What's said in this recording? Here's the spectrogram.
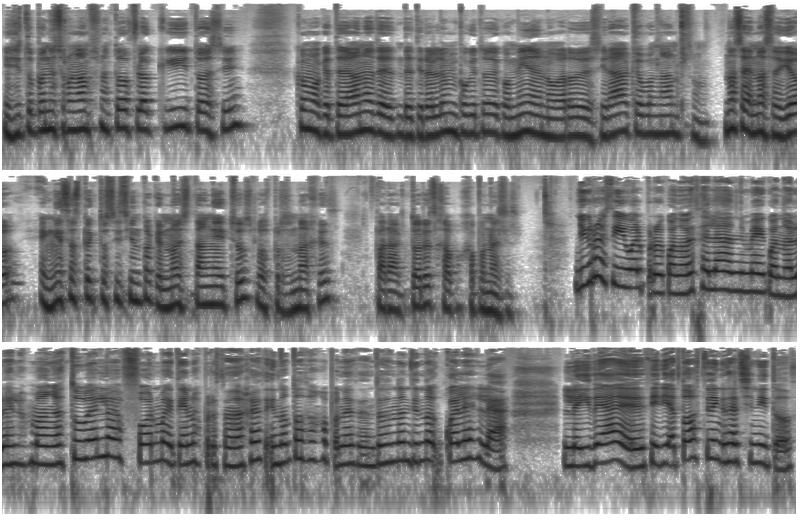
Y si tú pones a un Armstrong todo flaquito así, como que te da ganas de, de tirarle un poquito de comida en lugar de decir, ah, qué buen Armstrong. No sé, no sé, yo en ese aspecto sí siento que no están hechos los personajes para actores jap- japoneses. Yo creo que sí, igual, porque cuando ves el anime, cuando lees los mangas, tú ves la forma que tienen los personajes y no todos son japoneses. Entonces no entiendo cuál es la, la idea de decir, ya todos tienen que ser chinitos.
